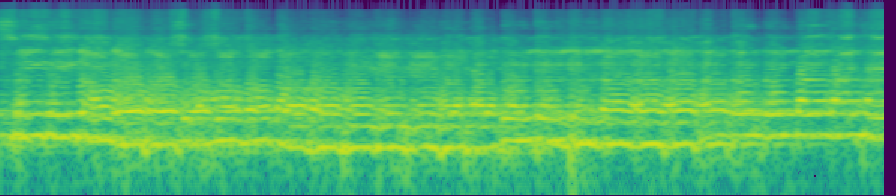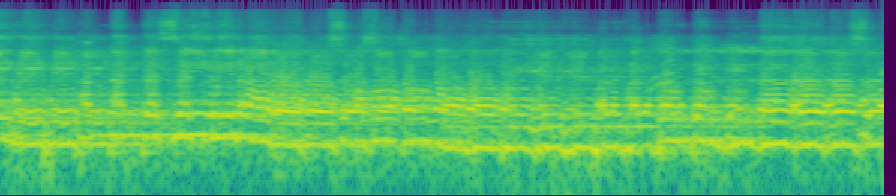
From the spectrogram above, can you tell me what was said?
আশিকি চোখে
